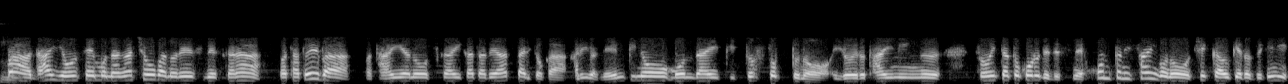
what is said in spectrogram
うん。まあ、第4戦も長丁場のレースですから、まあ、例えば、まあ、タイヤの使い方であったりとか、あるいは燃費の問題、ピットストップのいろいろタイミング、そういったところでですね、本当に最後のチェックを受けたときに、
